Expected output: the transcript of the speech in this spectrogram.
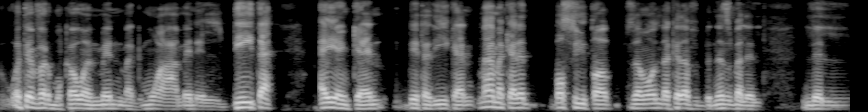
whatever مكون من مجموعة من ال data ايا كان ال data دي كان مهما كانت بسيطة زي ما قلنا كده بالنسبة لل لل...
